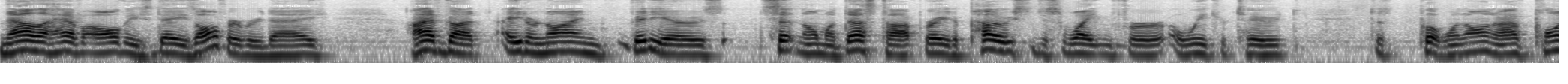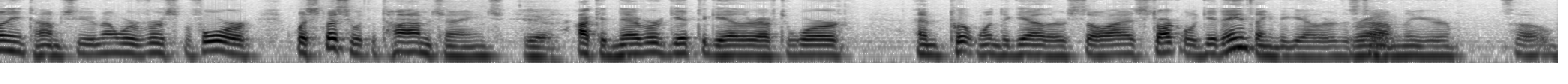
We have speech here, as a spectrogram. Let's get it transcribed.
now that I have all these days off every day, I've got eight or nine videos sitting on my desktop ready to post, just waiting for a week or two to put one on. I have plenty of time to shoot. shooting. I reversed before, well, especially with the time change. Yeah. I could never get together after work and put one together. So I struggle to get anything together this Right. time of the year. So,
